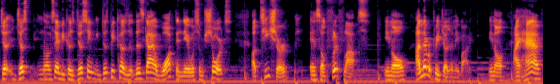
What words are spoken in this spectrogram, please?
Just, just you know what I'm saying because just in, just because this guy walked in there with some shorts, a t-shirt, and some flip-flops, you know, I never prejudge anybody. You know, I have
